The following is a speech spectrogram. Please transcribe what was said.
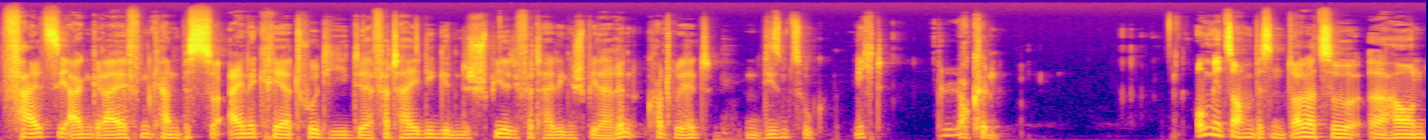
Falls sie angreifen, kann bis zu eine Kreatur, die der verteidigende Spieler, die verteidigende Spielerin kontrolliert, in diesem Zug nicht blocken. Um jetzt noch ein bisschen Dollar zu äh, hauen,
